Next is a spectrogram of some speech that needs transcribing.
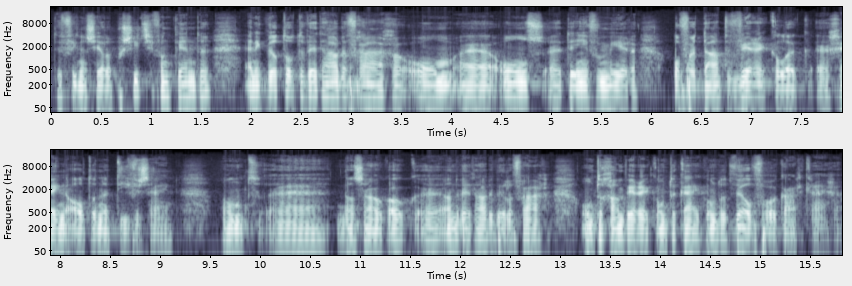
de financiële positie van Kenter. En ik wil toch de wethouder vragen om ons te informeren of er daadwerkelijk geen alternatieven zijn. Want dan zou ik ook aan de wethouder willen vragen om te gaan werken, om te kijken om dat wel voor elkaar te krijgen.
